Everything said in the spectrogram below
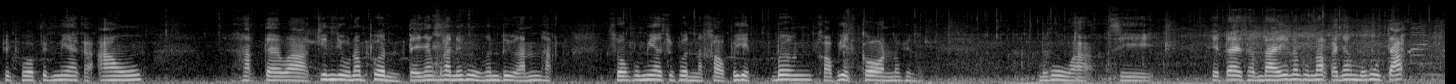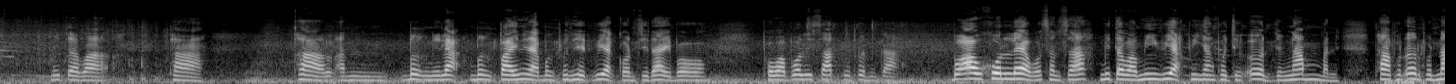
เป็นผัวเป็นเมียก็เอา หักแต่ว่ากินอยู่น้ำเพิ่นแต่ยังพันในหูเงินเดือนหักสองผู้เมียสุเพิ่นน่ะเขาไปเฮ็ดเบิ่งเขาไปเฮ็ดก่อนเนาะเพิ่นบ่ฮู้ว่าสิเฮ็ดได้ทำใดเนาะเพิ่นเนาะก็ยังบ่ฮู้จักมีแต่ว่าถ้าถ้าอันเบิ่งนี่แหละเบิ่งไปนี่แหละเบิ่งเพิ่นเฮ็ดเวียกก่อนสิได้บ่เพราะว่าบริษัทนี่เพิ่นก็ บ่เอาคนแล้วว่าซั่นซะมีแต่ว่ามีเวียกมีหยังเพิ่นจึงเอิ้นจึงนำบัดนี้ถ้าเพิ่นเอิ้นเพิ่นน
